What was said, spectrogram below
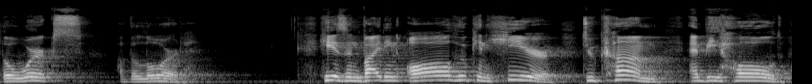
the works of the Lord. He is inviting all who can hear to come and behold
